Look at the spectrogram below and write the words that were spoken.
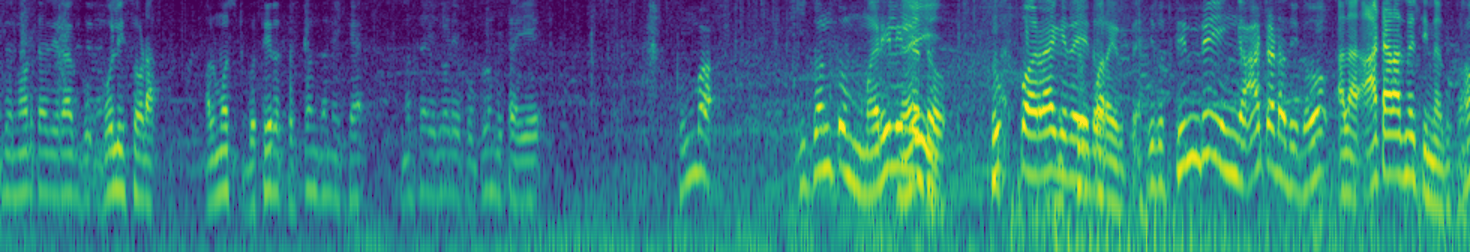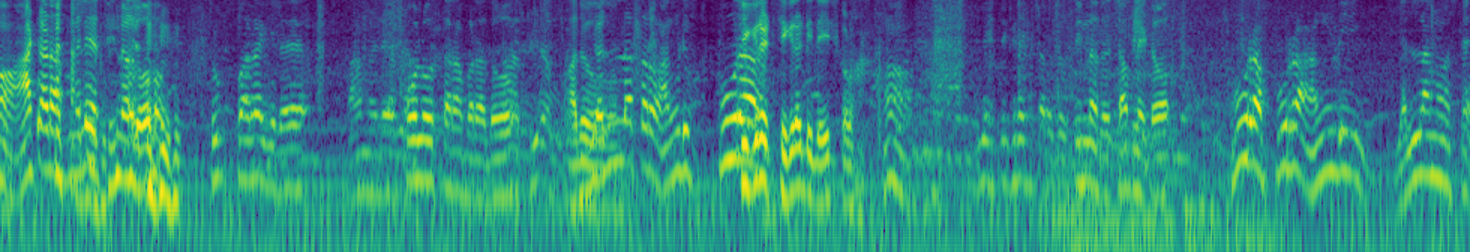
ಇದು ನೋಡ್ತಾ ಇದ್ದೀರಾ ಗೋಲಿ ಸೋಡಾ. ಆಲ್ಮೋಸ್ಟ್ ಗೊತ್ತಿರುತ್ತೆ ಎಷ್ಟೊಂದು ಜನಕ್ಕೆ ಮತ್ತು ಇದು ನೋಡಿ ಕೊಬ್ಬರು ಮಿಠಾಯಿ. ತುಂಬ ಇದಂತೂ ಮರಿಲಿಲ್ಲ. ಸೂಪರ್ ಆಗಿದೆ ಇದು. ತಿಂದು ಹಿಂಗೆ ಆಟ ಆಡೋದು ಇದು. ಅಲ್ಲ ಆಟ ಆಡಾದ್ಮೇಲೆ ತಿನ್ನೋದು. ಹಾ, ಆಟ ಆಡಾದ್ಮೇಲೆ ತಿನ್ನೋದು. ಸೂಪರ್ ಆಗಿದೆ. ಆಮೇಲೆ ಪೋಲೋ ತರ ಬರೋದು. ಅದು ಎಲ್ಲ ತರ ಅಂಗಡಿ ಪೂರ ಸಿಗರೆಟ್ ಸಿಗರೆಟ್ ಇದೆ ಇಸ್ಕೊಳ್ಳೋ. ಹಾ ಇಲ್ಲಿ ಸಿಗರೇಟ್ ತರೋದು ತಿನ್ನೋದು ಚಾಕ್ಲೇಟು. ಪೂರ ಪೂರ ಅಂಗಡಿ ಎಲ್ಲನೂ ಅಷ್ಟೇ.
